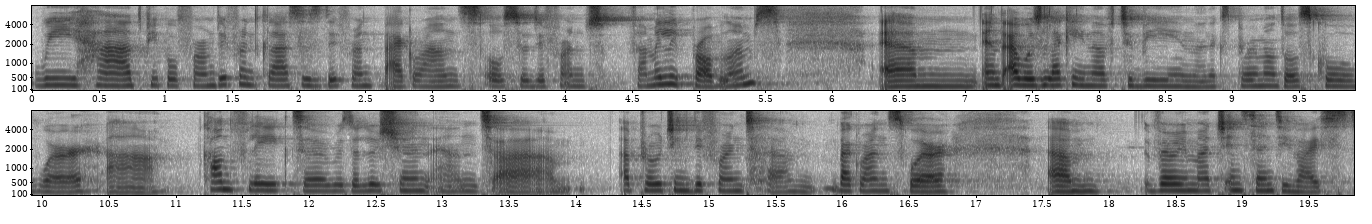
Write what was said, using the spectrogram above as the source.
we had people from different classes, different backgrounds, also different family problems. Um, and I was lucky enough to be in an experimental school where conflict uh, resolution and um, approaching different um, backgrounds were um, very much incentivized.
